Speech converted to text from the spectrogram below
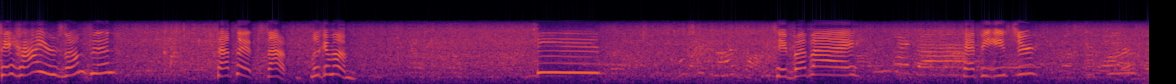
say hi or something. Stop that. Stop. Look at mom. Cheese. Say bye-bye. Bye-bye. Happy Easter. Happy Easter.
